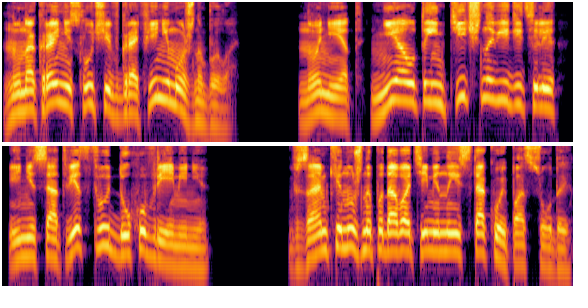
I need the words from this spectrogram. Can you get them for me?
Ну, на крайний случай в графине можно было. Но нет, не аутентично, видите ли, и не соответствует духу времени. В замке нужно подавать именно из такой посуды.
